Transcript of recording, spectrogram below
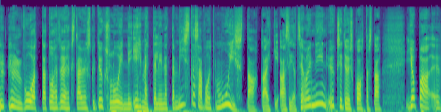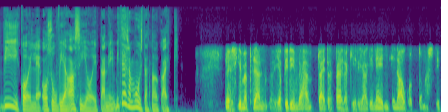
vuotta 1991 luin, niin ihmettelin, että mistä sä voit muistaa kaikki asiat. Siellä oli niin yksityiskohtaista, jopa viikoille osuvia asioita, niin miten sä muistat noin kaikki? Ensinnäkin mä pidän ja pidin vähän päivä, päiväkirjaakin, ei, ei naukottomasti.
